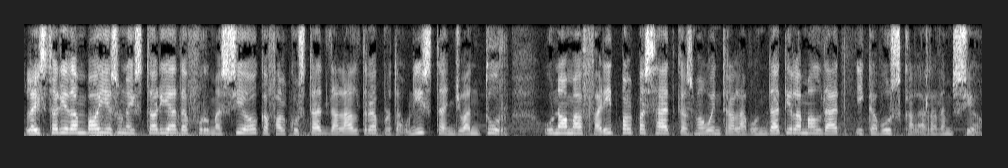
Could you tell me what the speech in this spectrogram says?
La història d'en Boi és una història de formació que fa al costat de l'altre protagonista, en Joan Tur, un home ferit pel passat que es mou entre la bondat i la maldat i que busca la redempció.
